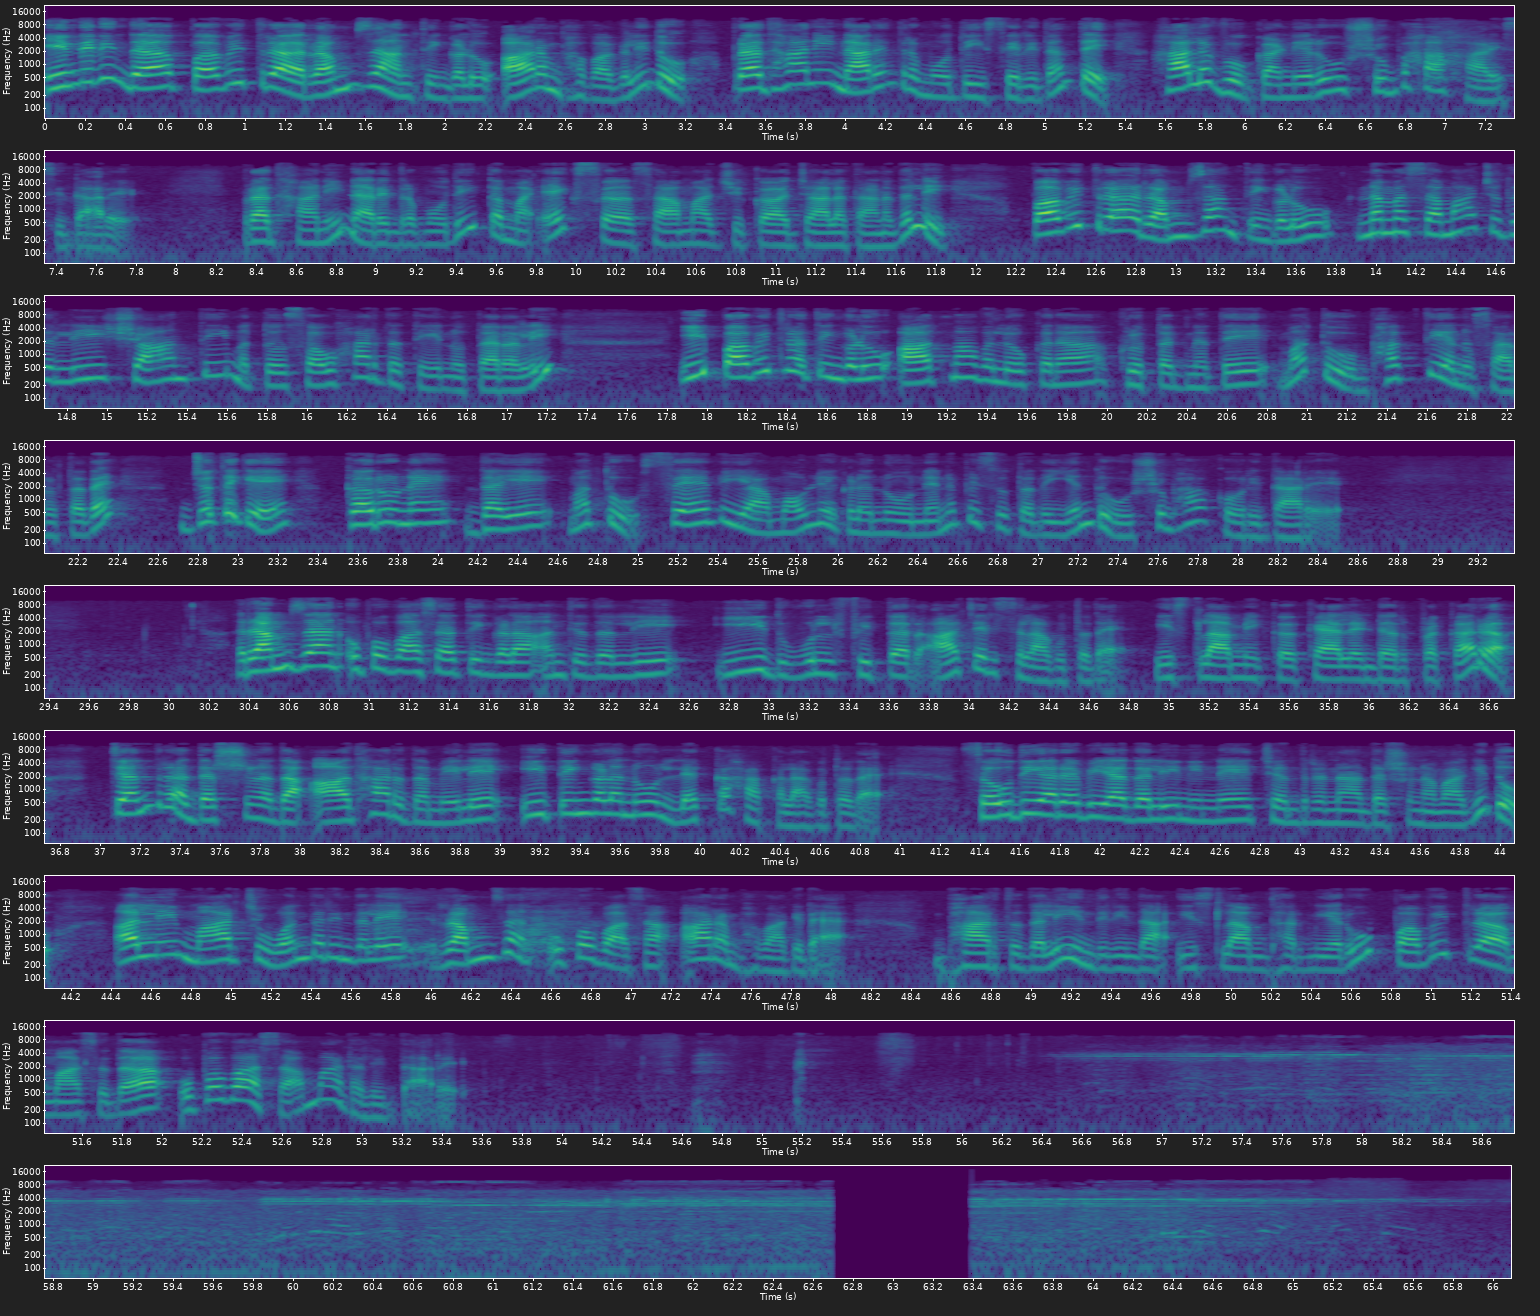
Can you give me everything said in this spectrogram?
ಇಂದಿನಿಂದ ಪವಿತ್ರ ರಂಜಾನ್ ತಿಂಗಳು ಆರಂಭವಾಗಲಿದ್ದು, ಪ್ರಧಾನಿ ನರೇಂದ್ರ ಮೋದಿ ಸೇರಿದಂತೆ ಹಲವು ಗಣ್ಯರು ಶುಭ ಹಾರೈಸಿದ್ದಾರೆ. ಪ್ರಧಾನಿ ನರೇಂದ್ರ ಮೋದಿ ತಮ್ಮ ಎಕ್ಸ್ ಸಾಮಾಜಿಕ ಜಾಲತಾಣದಲ್ಲಿ, ಪವಿತ್ರ ರಂಜಾನ್ ತಿಂಗಳು ನಮ್ಮ ಸಮಾಜದಲ್ಲಿ ಶಾಂತಿ ಮತ್ತು ಸೌಹಾರ್ದತೆಯನ್ನು ತರಲಿ, ಈ ಪವಿತ್ರ ತಿಂಗಳು ಆತ್ಮಾವಲೋಕನ, ಕೃತಜ್ಞತೆ ಮತ್ತು ಭಕ್ತಿಯನ್ನು ಸಾರುತ್ತದೆ, ಜೊತೆಗೆ ಕರುಣೆ, ದಯೆ ಮತ್ತು ಸೇವೆಯ ಮೌಲ್ಯಗಳನ್ನು ನೆನಪಿಸುತ್ತದೆ ಎಂದು ಶುಭ ಕೋರಿದ್ದಾರೆ. ರಂಜಾನ್ ಉಪವಾಸ ತಿಂಗಳ ಅಂತ್ಯದಲ್ಲಿ ಈದ್ ಉಲ್ ಫಿತರ್ ಆಚರಿಸಲಾಗುತ್ತದೆ. ಇಸ್ಲಾಮಿಕ್ ಕ್ಯಾಲೆಂಡರ್ ಪ್ರಕಾರ ಚಂದ್ರ ದರ್ಶನದ ಆಧಾರದ ಮೇಲೆ ಈ ತಿಂಗಳನ್ನು ಲೆಕ್ಕ ಹಾಕಲಾಗುತ್ತದೆ. ಸೌದಿ ಅರೇಬಿಯಾದಲ್ಲಿ ನಿನ್ನೆ ಚಂದ್ರನ ದರ್ಶನವಾಗಿದ್ದು, ಅಲ್ಲಿ ಮಾರ್ಚ್ ಒಂದರಿಂದಲೇ ರಂಜಾನ್ ಉಪವಾಸ ಆರಂಭವಾಗಿದೆ. ಭಾರತದಲ್ಲಿ ಇಂದಿನಿಂದ ಇಸ್ಲಾಂ ಧರ್ಮೀಯರು ಪವಿತ್ರ ಮಾಸದ ಉಪವಾಸ ಮಾಡಲಿದ್ದಾರೆ.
